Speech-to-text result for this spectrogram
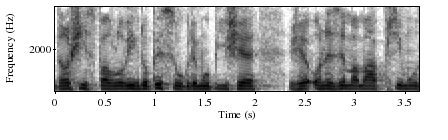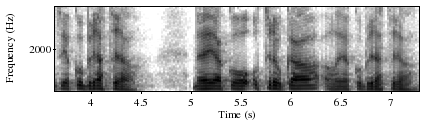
další z Pavlových dopisů, kde mu píše, že Onezima má přijmout jako bratra. Ne jako otroka, ale jako bratra.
